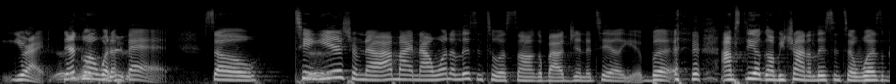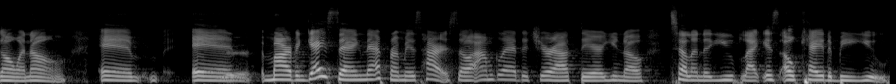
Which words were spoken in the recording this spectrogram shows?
You're right. Yeah, they're going with needed. a fad. So 10 yeah. years from now, I might not want to listen to a song about genitalia, but I'm still going to be trying to listen to what's going on. And and yeah. Marvin Gaye sang that from his heart. So I'm glad that you're out there, you know, telling the youth like it's okay to be you.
